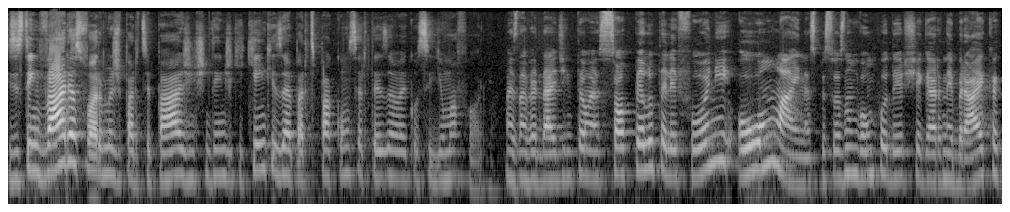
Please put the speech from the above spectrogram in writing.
existem várias formas de participar, a gente entende que quem quiser participar com certeza vai conseguir uma forma. Mas na verdade, então é só pelo telefone ou online. As pessoas não vão poder chegar na hebraica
